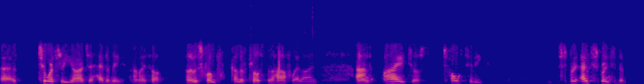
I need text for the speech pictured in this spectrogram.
uh, two or three yards ahead of me, and I thought, and I was from kind of close to the halfway line, and I just totally sprint, out sprinted them,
